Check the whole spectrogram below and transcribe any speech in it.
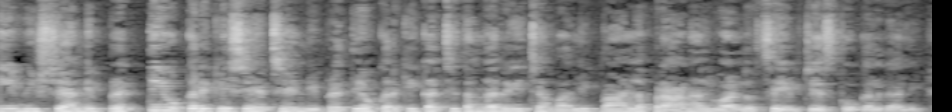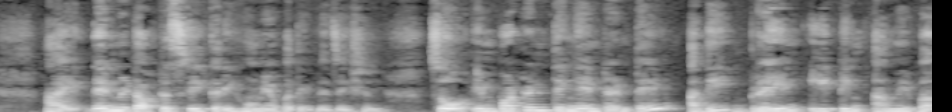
ఈ విషయాన్ని ప్రతి ఒక్కరికి షేర్ చేయండి. ప్రతి ఒక్కరికి ఖచ్చితంగా రీచ్ అవ్వాలి. వాళ్ళ ప్రాణాలు వాళ్ళు సేవ్ చేసుకోగలగాలి. హాయ్ నేను మీ doctor Srikari homeopathy physician. So important thing ఏంటంటే అది బ్రెయిన్ ఈటింగ్ అమీబా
